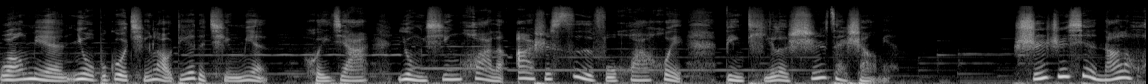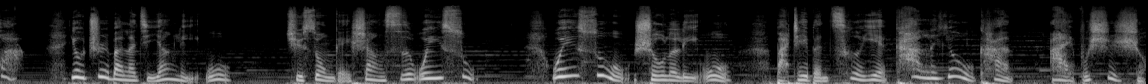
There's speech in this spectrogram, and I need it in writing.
王冕拗不过秦老爹的情面，回家用心画了二十四幅花卉，并题了诗在上面。石知县拿了画。又置办了几样礼物，去送给上司微素。微素收了礼物，把这本册页看了又看，爱不释手。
